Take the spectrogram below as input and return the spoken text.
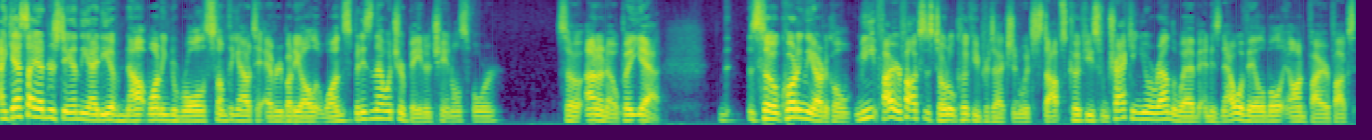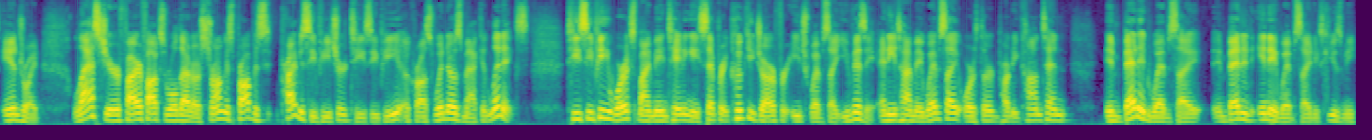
I guess I understand the idea of not wanting to roll something out to everybody all at once, but isn't that what your beta channel's for? So I don't know, but yeah. So, quoting the article, meet Firefox's Total Cookie Protection, which stops cookies from tracking you around the web and is now available on Firefox Android. Last year, Firefox rolled out our strongest privacy feature, TCP, across Windows, Mac, and Linux. TCP works by maintaining a separate cookie jar for each website you visit. Anytime a website or third-party content embedded website embedded in a website excuse me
